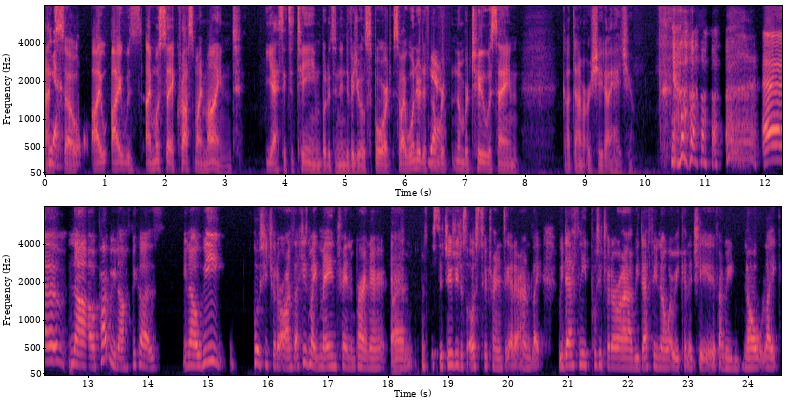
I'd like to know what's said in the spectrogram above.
And yeah. so I, I was, I must say, across my mind, yes, it's a team, but it's an individual sport. So I wondered if yeah. number number two was saying, God damn it, Rhasidat, I hate you. um, no, probably not, because, you know, we push each other on. Like he's my main training partner. Um, it's usually just us two training together, and like we definitely push each other on, and we definitely know what we can achieve, and we know like,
